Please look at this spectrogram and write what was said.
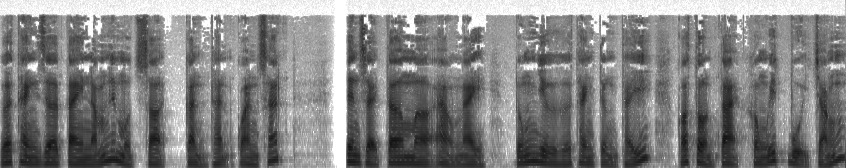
gỡ thành giơ tay nắm lên một sợi, cẩn thận quan sát. Trên sợi tơ mờ ảo này, đúng như hứa thanh từng thấy, có tồn tại không ít bụi trắng.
